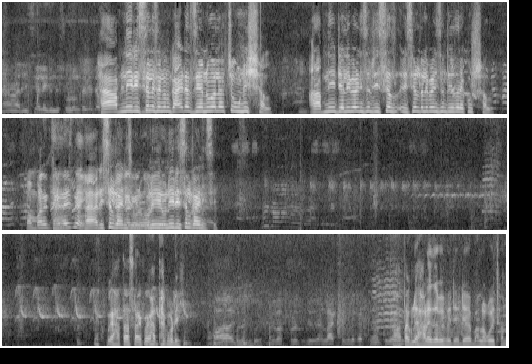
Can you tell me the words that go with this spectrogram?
না রিসেলে কিন্তু শোরুম থেকে যা- হ্যাঁ আপনি রিসেল নিছেন কিন্তু গাড়িটা জেনুয়াল হচ্ছে উনিশ সাল। আর আপনি ডেলিভারি নিছেন রিসেল রিসেল ডেলিভারি নিছেন দুই হাজার একুশ সাল। কোম্পানি থেকে হ্যাঁ রিসেল গাড়ি নিছে উনি- উনি উনি রিসেল গাড়ি নিছে। এক পায়ে হাতা আছে এক পায়ে হাতা করে হয়, হাতাগুলো হারে যাবে ফেটে এটা ভালো করে থান।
